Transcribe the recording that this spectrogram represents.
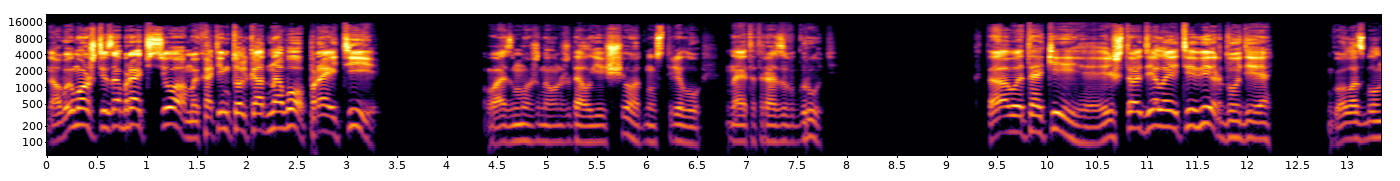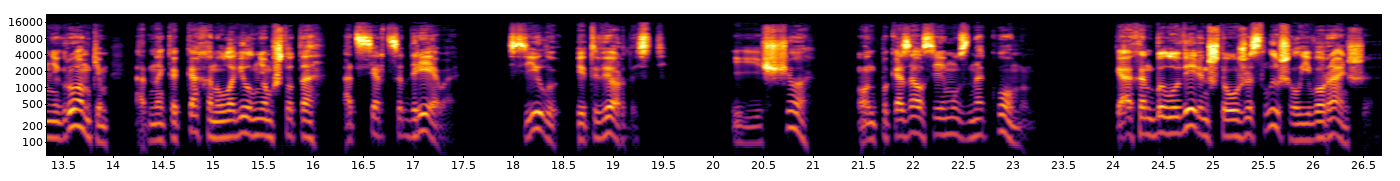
Но вы можете забрать все, а мы хотим только одного — пройти!» Возможно, он ждал еще одну стрелу, на этот раз в грудь. «Кто вы такие и что делаете в Вирдвуде?» Голос был негромким, однако Кахан уловил в нем что-то от сердца древа, силу и твердость. И еще он показался ему знакомым. Кахан был уверен, что уже слышал его раньше.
